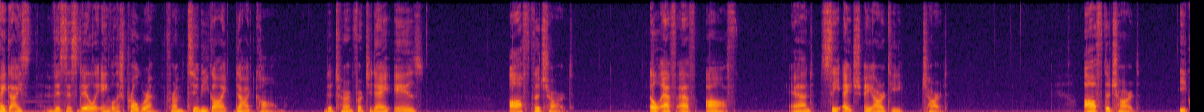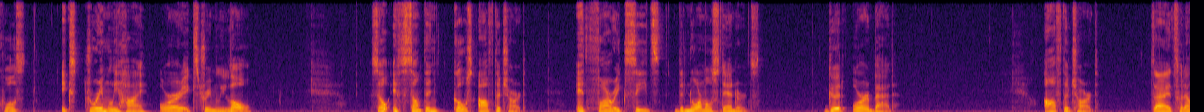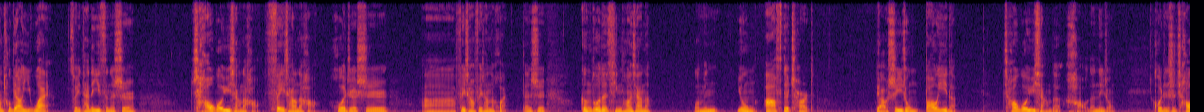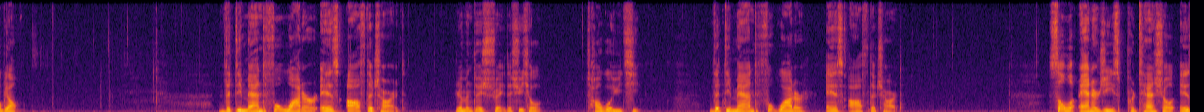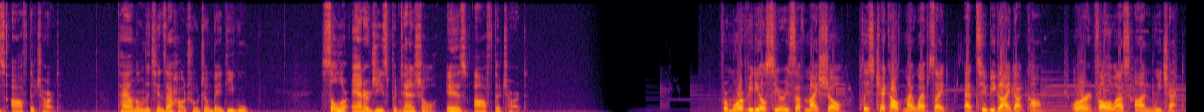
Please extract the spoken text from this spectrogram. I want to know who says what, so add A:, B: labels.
A: Hey guys, this is Daily English Program from tobeguide.com. The term for today is off the chart. OFF off and CHART chart. Off the chart equals extremely high or extremely low. So if something goes off the chart, it far exceeds the normal standards, good or bad. Off the chart，在测量图表以外，所以它的意思呢是超过预想的好，非常的好，或者是啊、非常非常的坏。但是更多的情况下呢，我们用 off the chart 表示一种褒义的、超过预想的好的那种，或者是超标。The demand for water is off the chart. 人们对水的需求超过预期。The demand for water is off the chart. Solar energy's potential is off the chart. 太阳能的潜在好处正被低估。Solar energy's potential is off the chart. For more video series of my show, please check out my website at tubeguy.com or follow us on WeChat.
